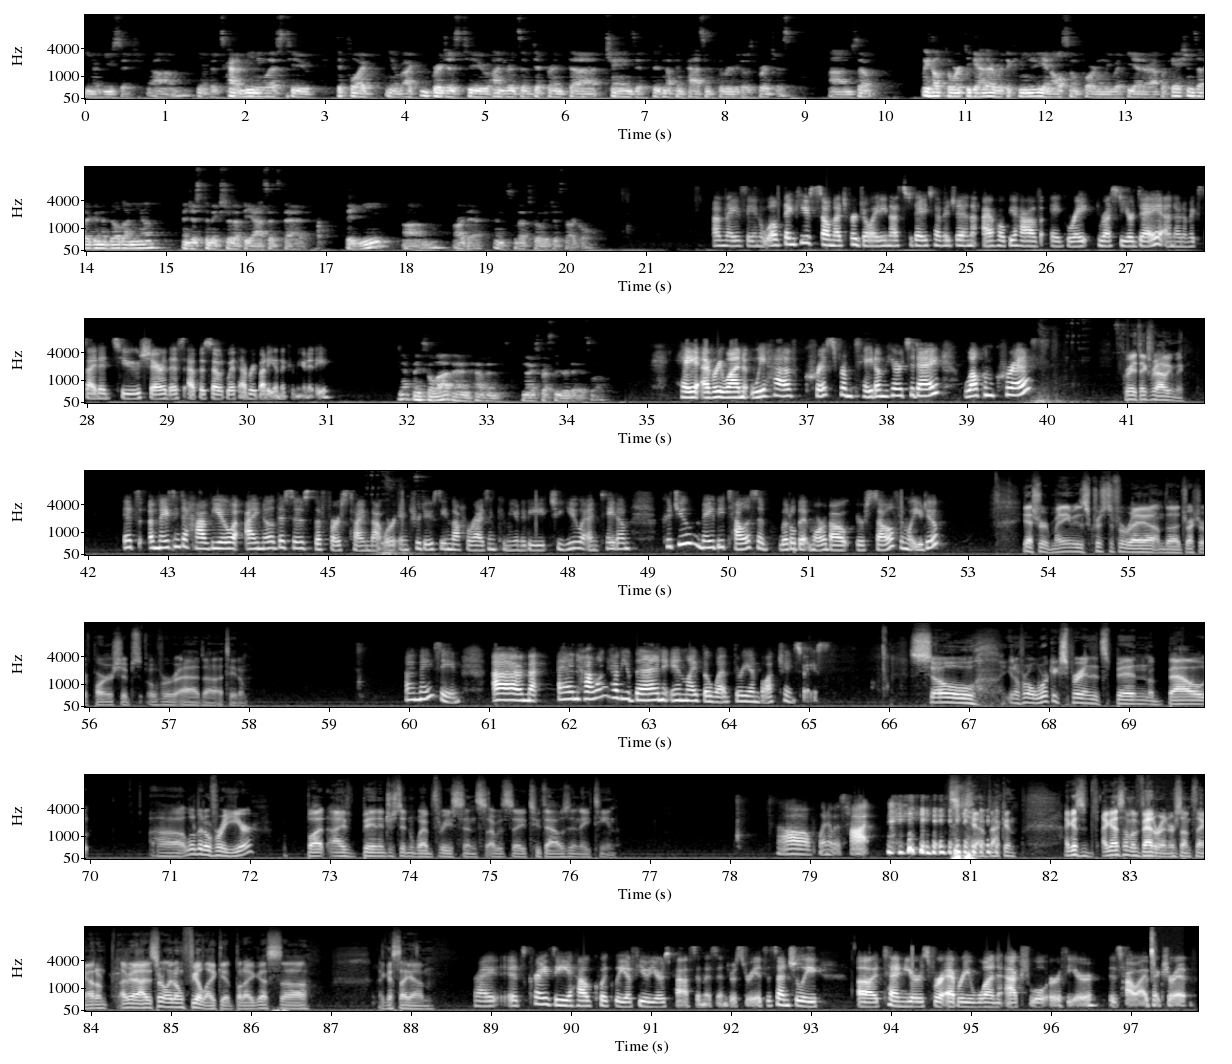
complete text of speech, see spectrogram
you know, usage. Um, you know, it's kind of meaningless to deploy you know bridges to hundreds of different uh, chains if there's nothing passing through those bridges. Um, so we hope to work together with the community and also importantly with the other applications that are going to build on Eon and just to make sure that the assets that they need um, are there. And so that's really just our goal. Amazing. Well, thank you so much for joining us today, Temujin. I hope you have a great rest of your day, and I'm excited to share this episode with everybody in the community. Yeah, thanks a lot and have a nice rest of your day as well. Hey everyone, we have Chris from Tatum here today. Welcome, Chris. Great, thanks for having me. It's amazing to have you. I know this is the first time that we're introducing the Horizen community to you and Tatum. Could you maybe tell us a little bit more about yourself and what you do? Yeah, sure. My name is Christopher Raia. I'm the Director of Partnerships over at uh, Tatum. Amazing. Um, and how long have you been in like the Web3 and blockchain space? So, you know, from a work experience, it's been about uh, a little bit over a year, but I've been interested in Web3 since I would say 2018. Oh, when it was hot. yeah, back in I guess I guess I'm a veteran or something. I don't. I mean, I certainly don't feel like it, but I guess uh, I guess I am. Right. It's crazy how quickly a few years pass in this industry. It's essentially uh, ten years for every one actual Earth year, is how I picture it.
